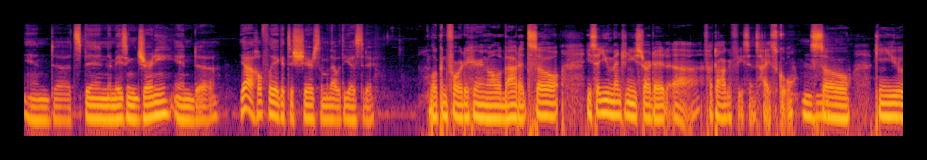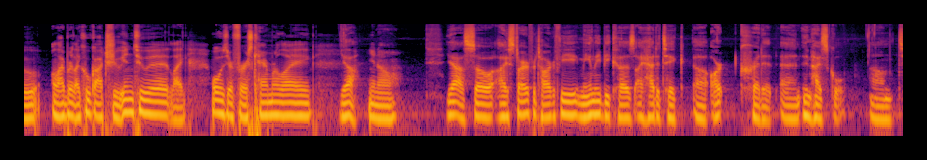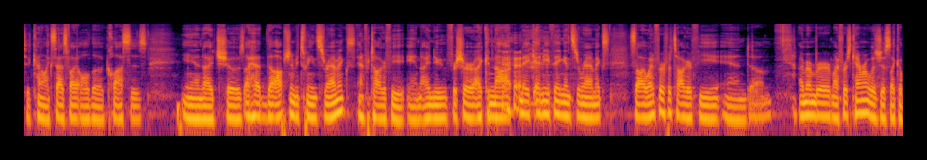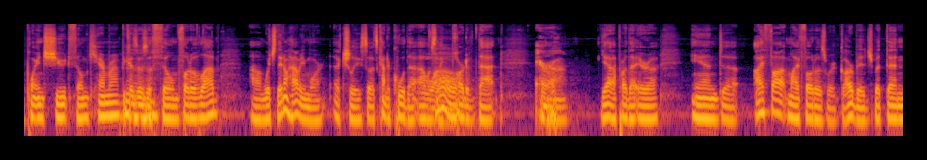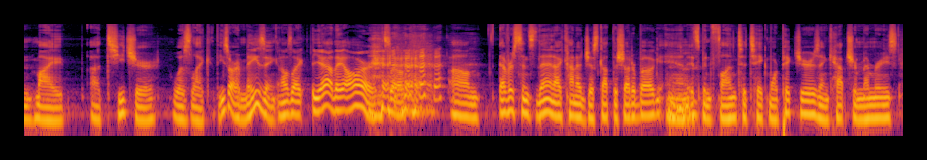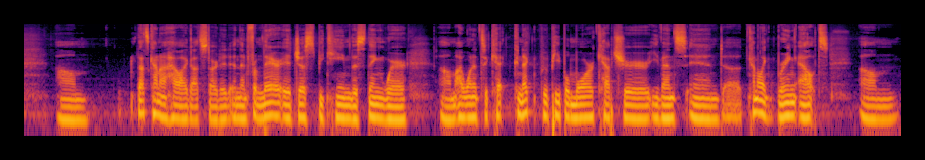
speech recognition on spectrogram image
And uh, it's been an amazing journey. And uh, yeah, hopefully I get to share some of that with you guys today. Looking forward to hearing all about it. So, you said you mentioned you started uh, photography since high school. So, can you elaborate, like, who got you into it? Like, what was your first camera like? Yeah. You know, Yeah, so I started photography mainly because I had to take uh, art credit and in high school um, to kind of like satisfy all the classes, and I chose. I had the option between ceramics and photography, and I knew for sure I could not make anything in ceramics, so I went for photography. And um, I remember my first camera was just like a point and shoot film camera because it was a film photo lab, um, which they don't have anymore actually. So it's kind of cool that I was Wow. like part of that Era. um, yeah, part of that era. And uh, I thought my photos were garbage, but then my uh, teacher was like, "These are amazing," and I was like, "Yeah, they are." And so, um, ever since then, I kind of just got the shutter bug, and it's been fun to take more pictures and capture memories. Um, that's kind of how I got started. And then from there, it just became this thing where um, I wanted to ca- connect with people more, capture events, and uh, kind of like bring out um,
